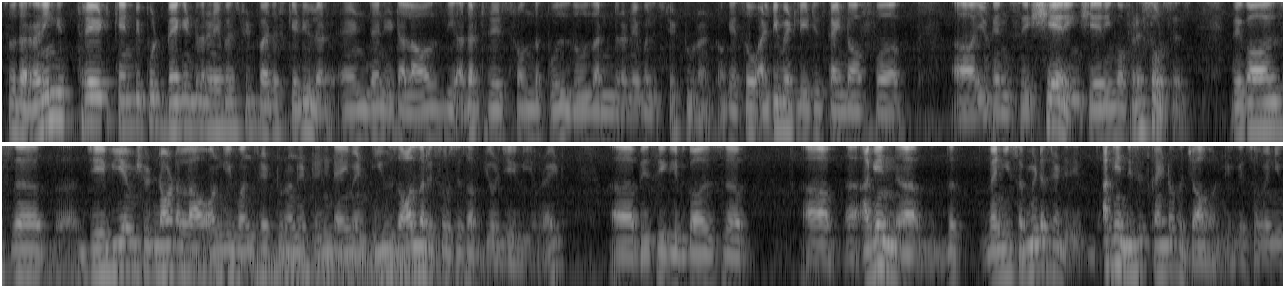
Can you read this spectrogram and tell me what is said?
So the running thread can be put back into the runnable state by the scheduler and then it allows the other threads from the pool those are in the runnable state to run. Okay. So ultimately it is kind of uh, uh, you can say sharing sharing of resources because uh, JVM should not allow only one thread to run at any time and use all the resources of your JVM right? Uh, basically because uh, uh, again the when you submit a thread again this is kind of a job only okay? So when you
